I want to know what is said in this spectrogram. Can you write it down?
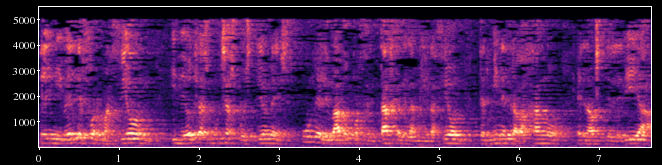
del nivel de formación y de otras muchas cuestiones, un elevado porcentaje de la migración termine trabajando en la hostelería,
